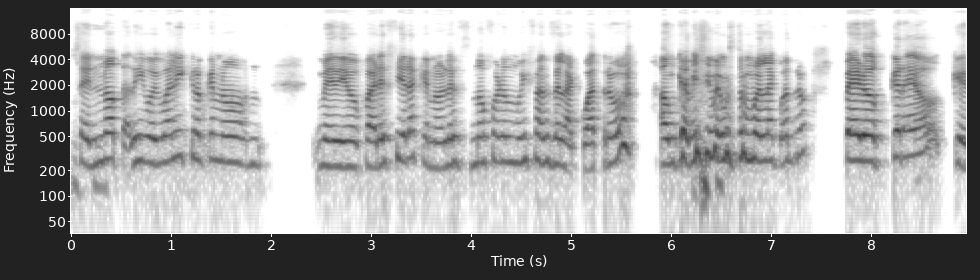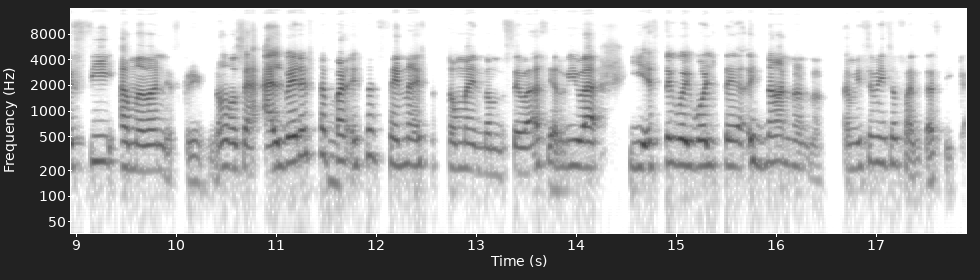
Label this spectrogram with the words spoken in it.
se nota, digo, igual y creo que no, medio pareciera que no les, no fueron muy fans de la 4, aunque a mí sí me gustó muy la 4, pero creo que sí amaban Scream, ¿no? O sea, al ver esta, par- esta escena, esta toma en donde se va hacia arriba y este güey voltea, no, no, no, a mí se me hizo fantástica.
